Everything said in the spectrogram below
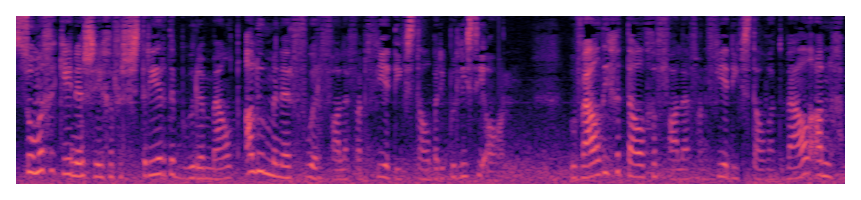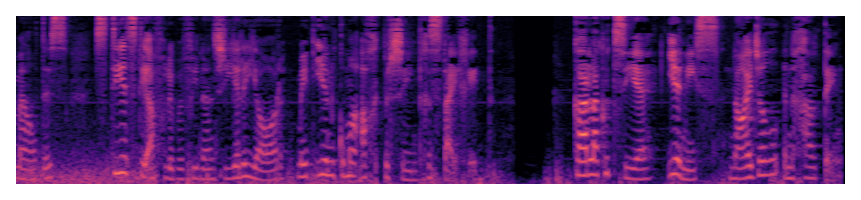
Sommige kenners sê gefrustreerde boere meld al hoe minder voorvalle van vee diefstal by die polisie aan. Hoewel die getal gevalle van vee diefstal wat wel aangemeld is, steeds die afgelope finansiële jaar met 1,8% gestyg het. Karla Kutse, Enis, Nigel in Gauteng.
